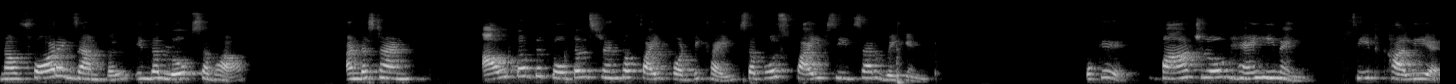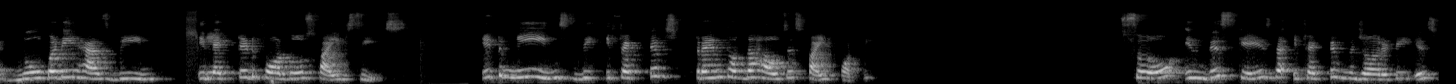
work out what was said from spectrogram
Now, for example, in the Lok Sabha, understand out of the total strength of 545, suppose five seats are vacant. Okay, पांच लोग हैं ही नहीं seat khali hai. Nobody has been elected for those five seats. It means the effective strength of the house is 540. So in this case, the effective majority is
